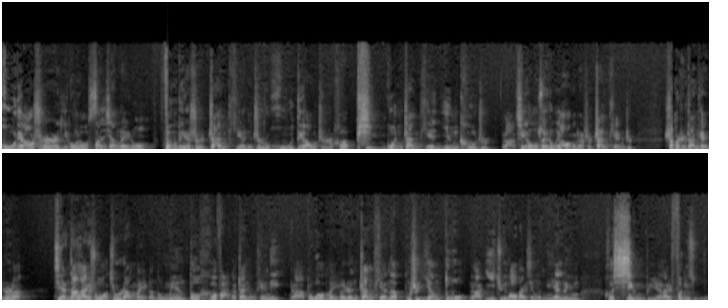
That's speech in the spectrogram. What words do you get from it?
互调制一共有三项内容，分别是占田制、互调制和品官占田因课制啊。其中最重要的呢是占田制。什么是占田制呢？简单来说就是让每个农民都合法的占有田地啊。不过每个人占田呢不是一样多啊，依据老百姓的年龄和性别来分组。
